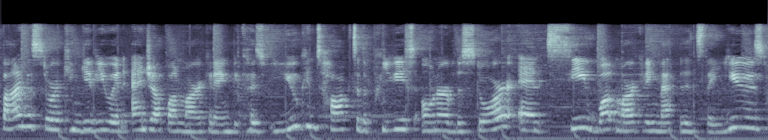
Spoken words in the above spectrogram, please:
Buying a store can give you an edge up on marketing because you can talk to the previous owner of the store and see what marketing methods they used,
